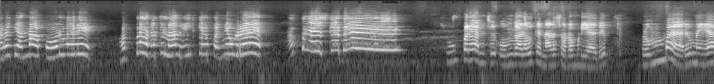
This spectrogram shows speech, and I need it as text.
அரசி அண்ணா போடுவாரு அப்ப உனக்கு நான் ரீகேப் பண்ணி விடுறேன் அப்படியே escape. சூப்பரா இருந்துச்சு உங்க அளவுக்கு என்னால சொல்ல முடியாது. ரொம்ப அருமையா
